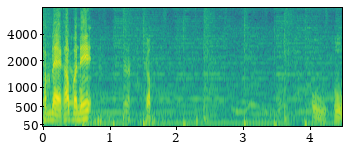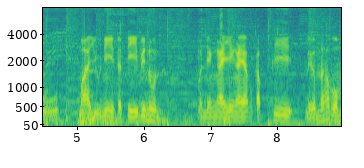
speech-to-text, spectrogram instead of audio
ทำแหลกครับวันนี้กับ โอ้โห มาอยู่นี่แต่ตีพี่นุ่น มันยังไงยังไงครับกับพี่เหลิมนะครับผม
